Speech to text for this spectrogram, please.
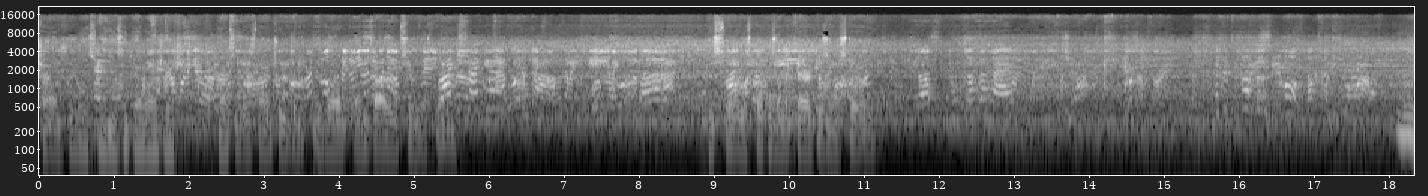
channel Drew Wasteland YouTube Garage Master Wasteland 3 de- developed on Diary to This story is focused on the characters in the story. Mm.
